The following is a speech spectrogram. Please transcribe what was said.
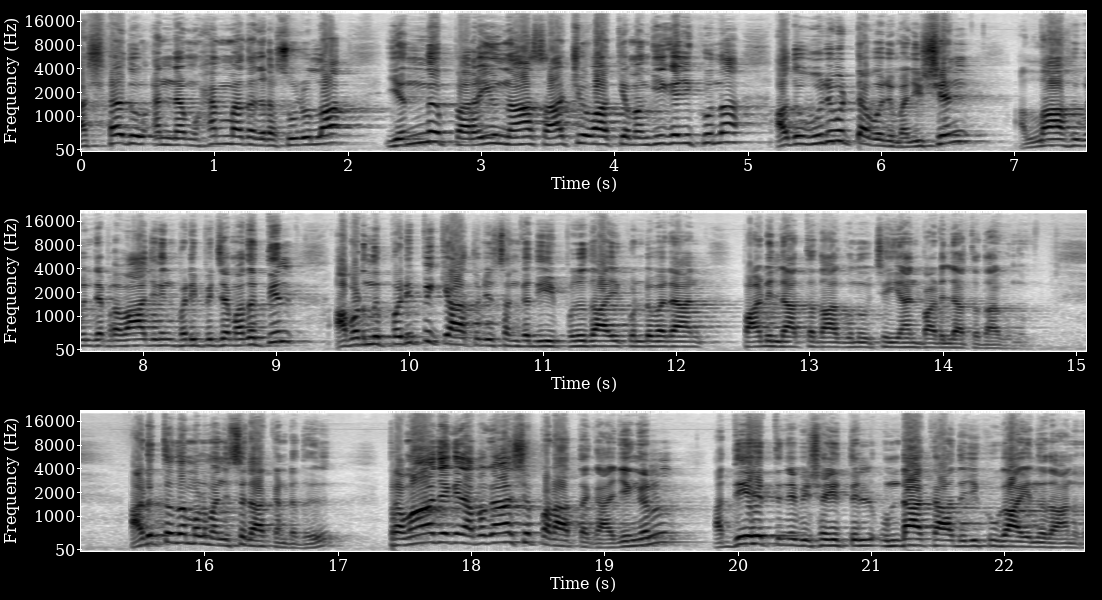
അഷദു അന്ന മുഹമ്മദ് റസൂലുള്ള എന്ന് പറയുന്ന ആ സാക്ഷ്യവാക്യം അംഗീകരിക്കുന്ന അത് ഉരുവിട്ട ഒരു മനുഷ്യൻ അള്ളാഹുവിന്റെ പ്രവാചകൻ പഠിപ്പിച്ച മതത്തിൽ അവിടുന്ന് പഠിപ്പിക്കാത്തൊരു സംഗതി പുതുതായി കൊണ്ടുവരാൻ പാടില്ലാത്തതാകുന്നു ചെയ്യാൻ പാടില്ലാത്തതാകുന്നു. അടുത്ത് നമ്മൾ മനസ്സിലാക്കേണ്ടത് പ്രവാചകൻ അവകാശപ്പെടാത്ത കാര്യങ്ങൾ അദ്ദേഹത്തിന്റെ വിഷയത്തിൽ ഉണ്ടാക്കാതിരിക്കുക എന്നതാണ്.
